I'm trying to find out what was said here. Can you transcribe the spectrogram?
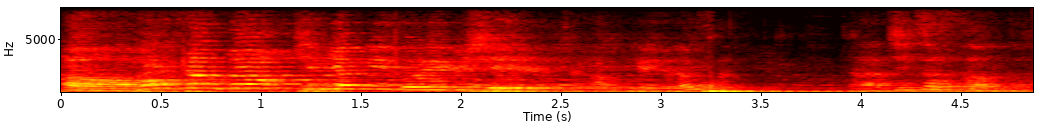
어, 홍상동 김영희 노래교실. 자, 지쳤어.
